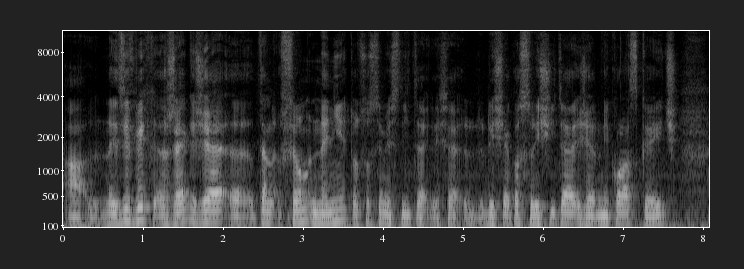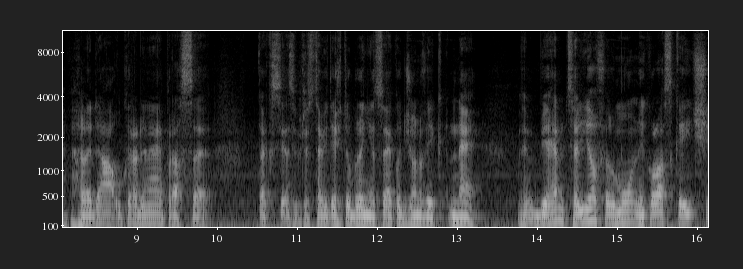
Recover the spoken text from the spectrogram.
A nejdřív bych řekl, že eh, ten film není to, co si myslíte. Když, se, když jako slyšíte, že Nicolas Cage hledá ukradené prase, tak si asi představíte, že to bude něco jako John Wick. Ne. Během celého filmu Nicolas Cage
